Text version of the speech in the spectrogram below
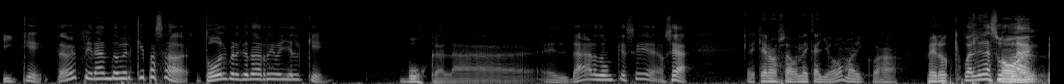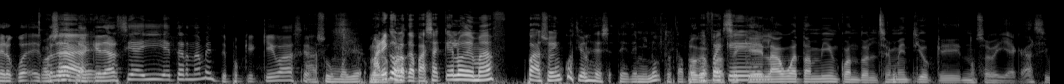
¿Y qué? Estaba esperando a ver qué pasaba. Todo el verguero arriba y el qué. Busca la, el dardo, aunque sea. O sea, Es que no sé dónde cayó, marico. Ajá. Pero ¿cuál era su No, plan? Pero ¿cuál, cuál sea, era el plan? eh, Quedarse ahí eternamente, porque ¿qué va a hacer? Asumo yo. Marico, lo que pasa es que lo demás pasó en cuestiones de, de- de minutos. Lo que fue pasa que... es que el agua también, cuando él se metió, que no se veía casi.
